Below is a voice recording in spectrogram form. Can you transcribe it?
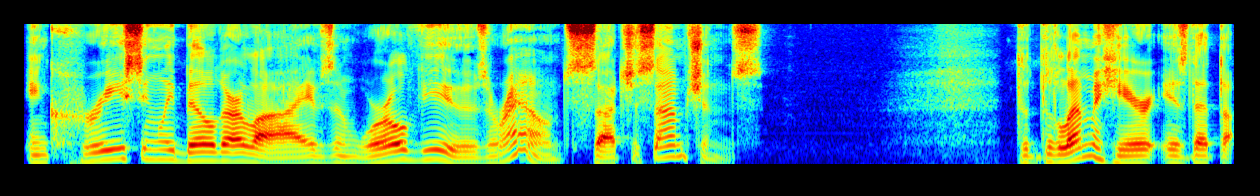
increasingly build our lives and worldviews around such assumptions. The dilemma here is that the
